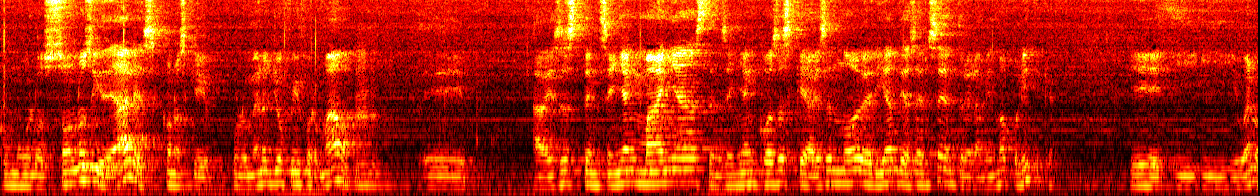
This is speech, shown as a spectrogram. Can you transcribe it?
como los, son los ideales con los que por lo menos yo fui formado. Eh, a veces te enseñan mañas, te enseñan cosas que a veces no deberían de hacerse dentro de la misma política. Y, y- y bueno,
